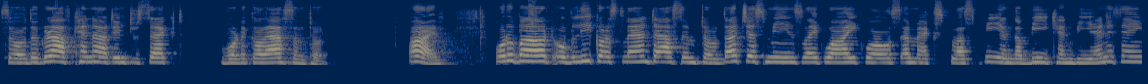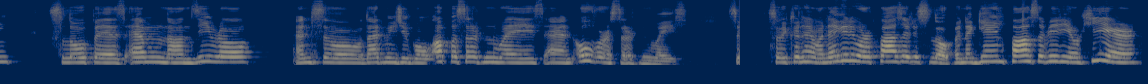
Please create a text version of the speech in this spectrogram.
So the graph cannot intersect vertical asymptote. All right. What about oblique or slant asymptote? That just means like y equals mx plus b, and the b can be anything. Slope is m non-zero. And so that means you go up a certain ways and over a certain ways. So, so you can have a negative or a positive slope. And again, pause the video here,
